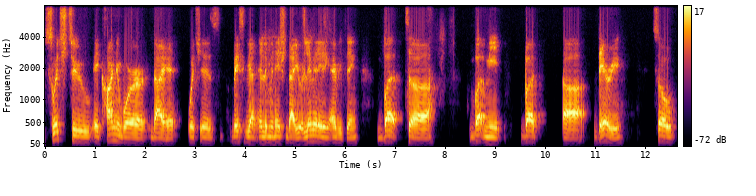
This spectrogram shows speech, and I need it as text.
switch to a carnivore diet, which is basically an elimination diet, you're eliminating everything but uh, but meat, but uh, dairy. So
